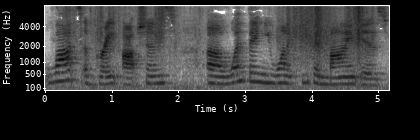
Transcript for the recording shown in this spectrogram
lots of great options. Uh, one thing you want to keep in mind is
